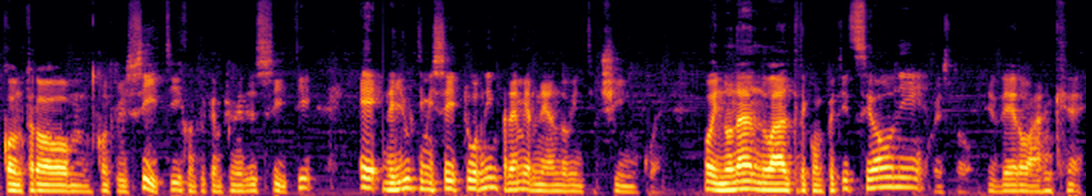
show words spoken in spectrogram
contro, contro il City, contro i campioni del City, e negli ultimi sei turni in Premier ne hanno 25. Poi non hanno altre competizioni, questo è vero anche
